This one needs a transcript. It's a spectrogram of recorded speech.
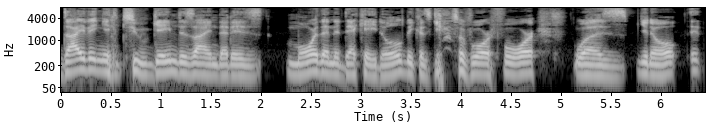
diving into game design that is more than a decade old because Gears of War 4 was, you know, it,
